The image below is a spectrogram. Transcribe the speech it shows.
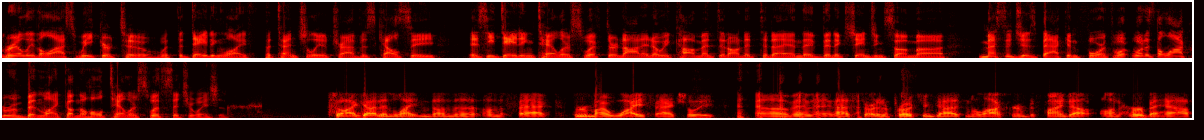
really the last week or two with the dating life potentially of Travis Kelce. Is he dating Taylor Swift or not? I know he commented on it today, and they've been exchanging some uh, messages back and forth. What what has the locker room been like on the whole Taylor Swift situation? So I got enlightened on the on the fact through my wife actually, um, and and I started approaching guys in the locker room to find out on her behalf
